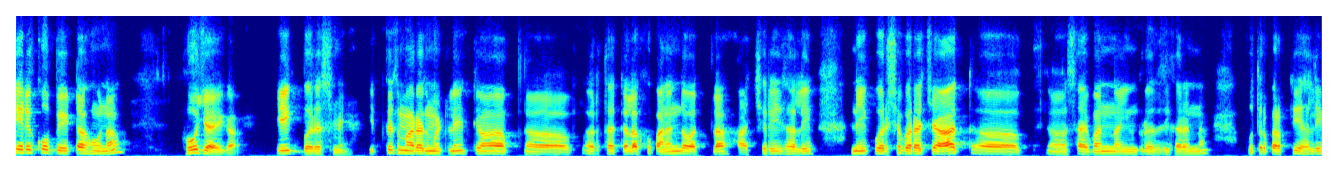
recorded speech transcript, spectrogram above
तेरे को बेटा होना हो जाएगा एक बरस में। इतकंच महाराज म्हटले तेव्हा अर्थात त्याला खूप आनंद वाटला आश्चर्य झाले. आणि एक वर्षभराच्या आत साहेबांना इंग्रज अधिकाऱ्यांना पुत्रप्राप्ती झाली.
